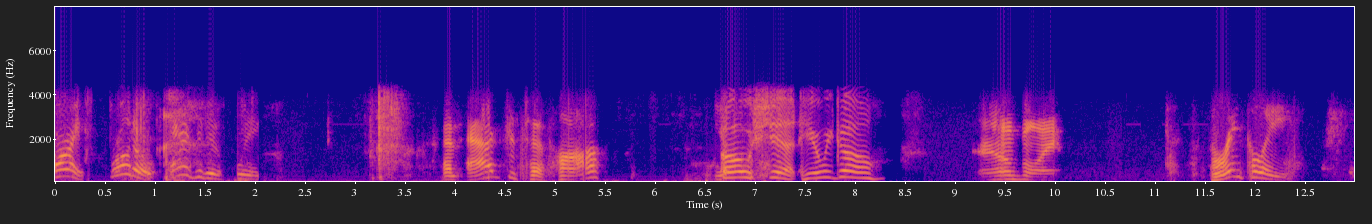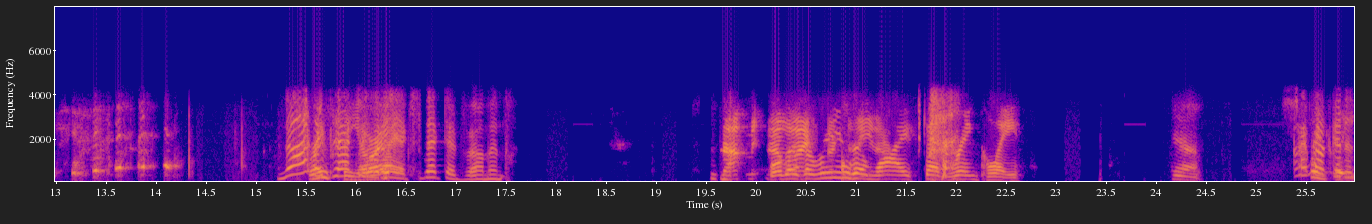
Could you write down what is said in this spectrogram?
All right, Frodo, adjective, please. An adjective, huh? Oh shit! Here we go. Oh boy. Wrinkly. Not Frankly, exactly all what right. I expected from him. Not me. Well, there's a what I expected reason either. why I said wrinkly. Yeah. I'm not going to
